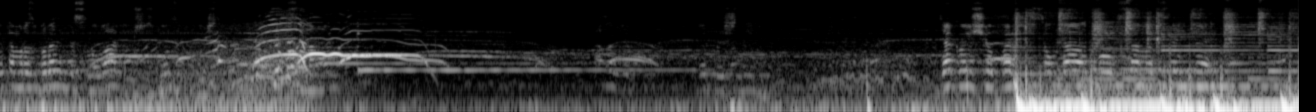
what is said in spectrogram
Ви там розбираєте слова, там щось музику хочете. Але вже ви прийшли. Дякую, що перші солдати саме цей день.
